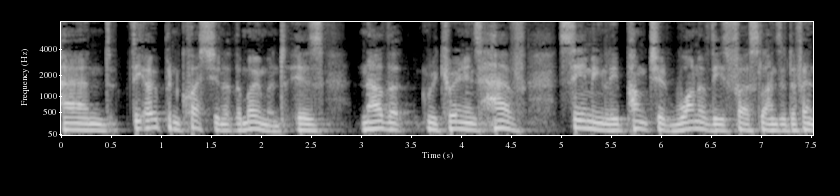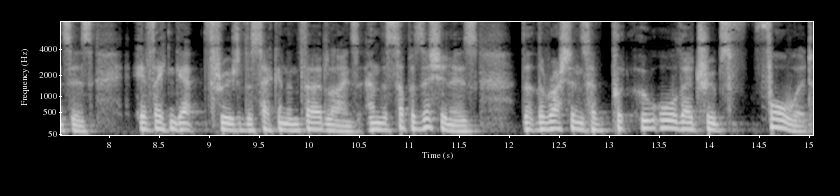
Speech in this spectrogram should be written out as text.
And the open question at the moment is now that Ukrainians have seemingly punctured one of these first lines of defenses, if they can get through to the second and third lines. And the supposition is that the Russians have put all their troops forward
